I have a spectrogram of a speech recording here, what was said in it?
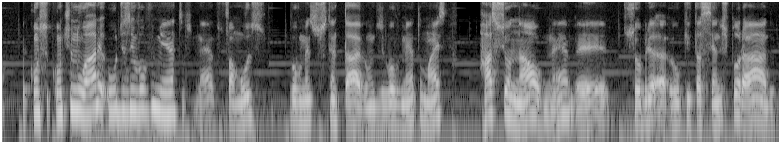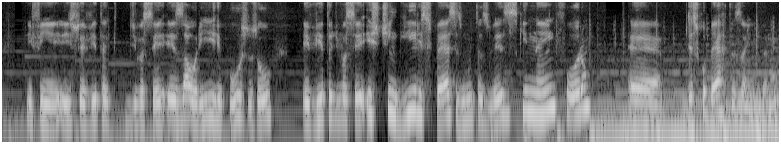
continuar o desenvolvimento, né, o famoso desenvolvimento sustentável, um desenvolvimento mais racional, né, é, sobre a, o que está sendo explorado. Enfim, isso evita de você exaurir recursos ou evita de você extinguir espécies muitas vezes que nem foram é, descobertas ainda, né?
